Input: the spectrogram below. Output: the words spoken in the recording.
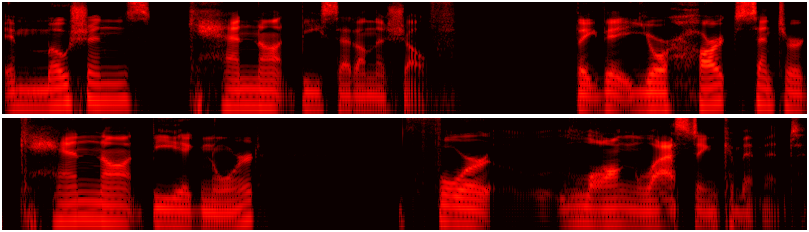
emotions cannot be set on the shelf. Like your heart center cannot be ignored for long lasting commitment.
